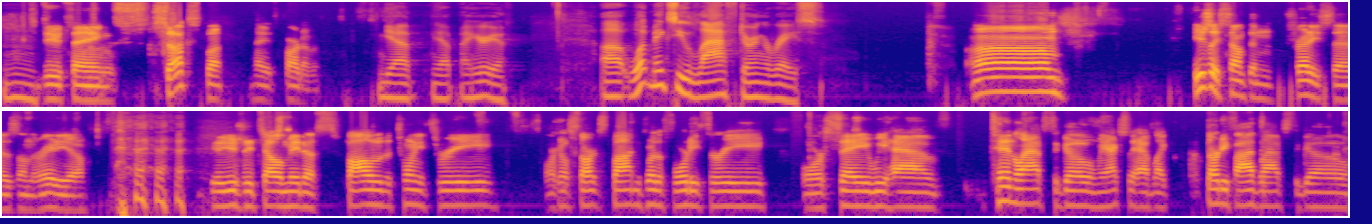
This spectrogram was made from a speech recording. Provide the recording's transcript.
Mm. to do things sucks, but hey, it's part of it. Yeah, yep, I hear you. Uh, what makes you laugh during a race? Um, usually something Freddie says on the radio. He'll usually tell me to follow the 23, or he'll start spotting for the 43, or say we have 10 laps to go and we actually have like 35 laps to go.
